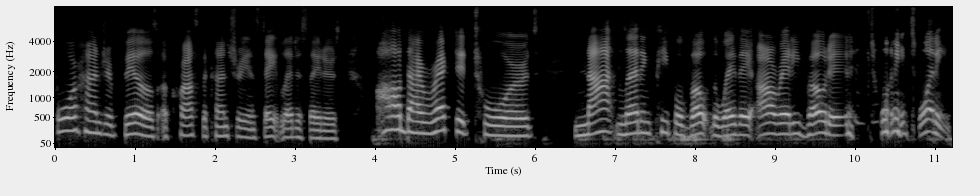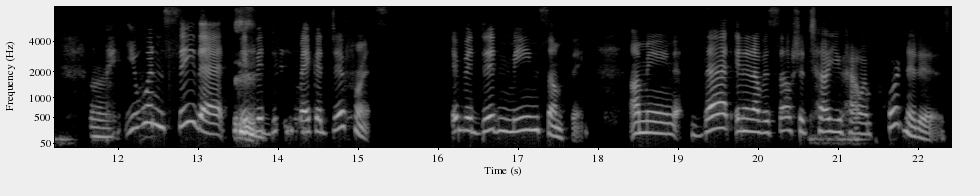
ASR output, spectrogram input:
400 bills across the country and state legislators, all directed towards not letting people vote the way they already voted in 2020. You wouldn't see that if it didn't make a difference, if it didn't mean something. I mean, that in and of itself should tell you how important it is.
